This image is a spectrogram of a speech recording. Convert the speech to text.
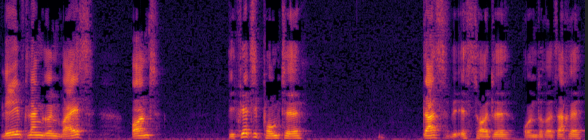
lebenslang grün-weiß und die 40 Punkte, das ist heute unsere Sache.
